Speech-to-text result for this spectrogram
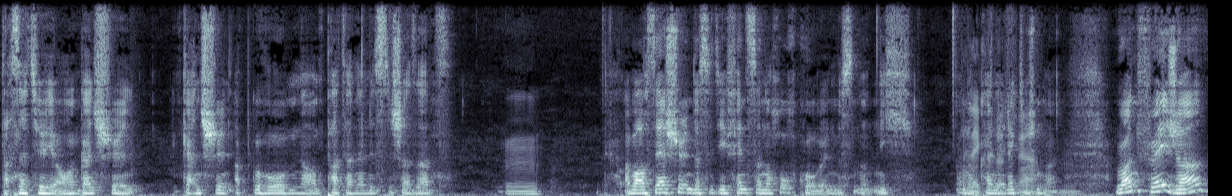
das ist natürlich auch ein ganz schön, ganz schön abgehobener und paternalistischer Satz. Mhm. Aber auch sehr schön, dass sie die Fenster noch hochkurbeln müssen und nicht und noch keine elektrischen ja. Ron Fraser,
